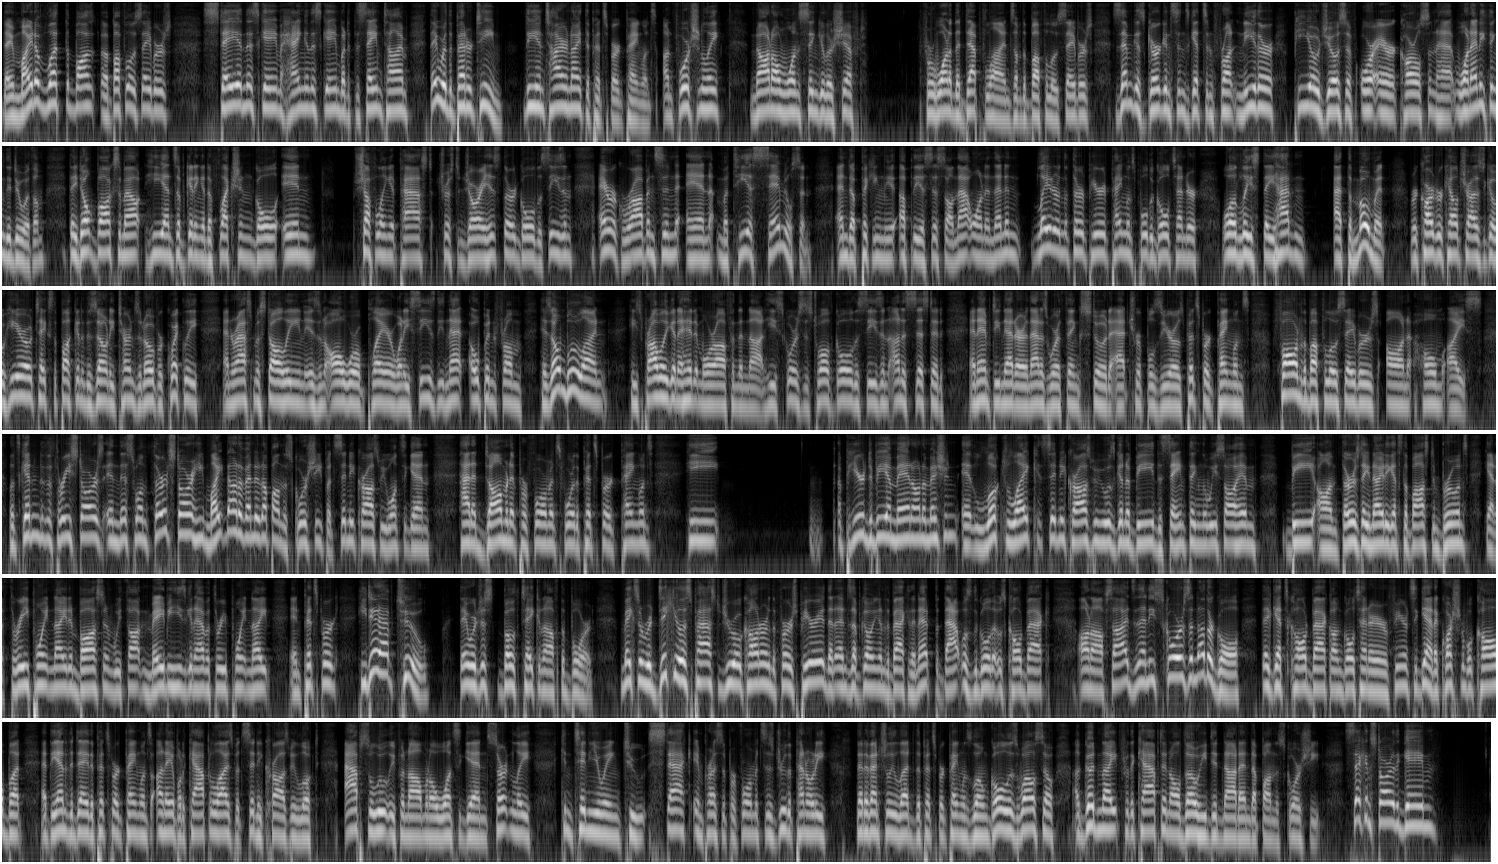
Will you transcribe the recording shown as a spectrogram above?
they might have let the uh, Buffalo Sabres stay in this game, hang in this game, but at the same time, they were the better team the entire night, the Pittsburgh Penguins. Unfortunately, not on one singular shift for one of the depth lines of the Buffalo Sabres. Zemgus Girgensons gets in front. Neither P.O. Joseph or Erik Karlsson had want anything to do with him. They don't box him out. He ends up getting a deflection goal in shuffling it past Tristan Jarry, his third goal of the season. Eric Robinson and Mattias Samuelsson end up picking the up the assist on that one. And then in later in the third period, Penguins pulled a goaltender. Well, at least they hadn't at the moment. Rickard Rakell tries to go hero, takes the puck into the zone, he turns it over quickly, and Rasmus Dahlin is an all-world player. When he sees the net open from his own blue line, he's probably going to hit it more often than not. He scores his 12th goal of the season, unassisted, an empty netter, and that is where things stood at triple zeros. Pittsburgh Penguins fall to the Buffalo Sabres on home ice. Let's get into the three stars in this one. Third star, he might not have ended up on the score sheet, but Sidney Crosby once again had a dominant performance for the Pittsburgh Penguins. He appeared to be a man on a mission. It looked like Sidney Crosby was going to be the same thing that we saw him be on Thursday night against the Boston Bruins. He had a three point night in Boston. We thought maybe he's going to have a three point night in Pittsburgh. He did have two, they were just both taken off the board. Makes a ridiculous pass to Drew O'Connor in the first period that ends up going into the back of the net, but that was the goal that was called back on offsides. And then he scores another goal that gets called back on goaltender interference. Again, a questionable call, but at the end of the day, the Pittsburgh Penguins unable to capitalize. But Sidney Crosby looked absolutely phenomenal once again, certainly continuing to stack impressive performances. Drew the penalty that eventually led to the Pittsburgh Penguins' lone goal as well. So a good night for the captain, although he did not end up on the score sheet. Second star of the game,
